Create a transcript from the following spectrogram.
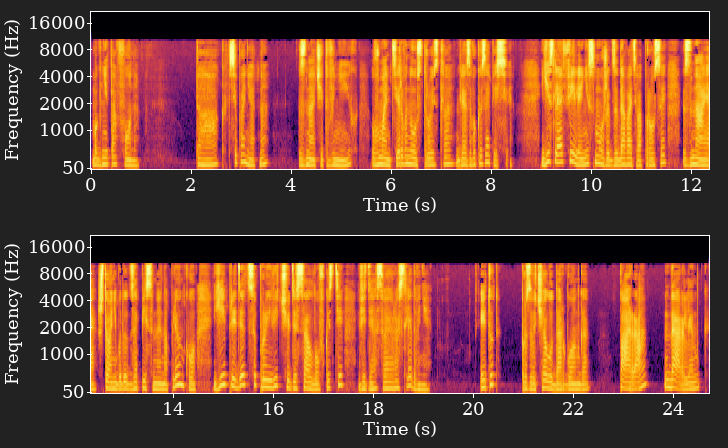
магнитофона. «Так, все понятно. Значит, в них вмонтировано устройство для звукозаписи. Если Офелия не сможет задавать вопросы, зная, что они будут записаны на пленку, ей придется проявить чудеса ловкости, ведя свое расследование. И тут прозвучал удар гонга. «Пора, Дарлинг»,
